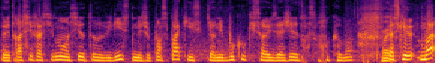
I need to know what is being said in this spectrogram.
peut être assez facilement aussi automobiliste, mais je pense pas qu'il y en ait beaucoup qui soient usagers de transport en commun. Ouais. Parce que moi,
